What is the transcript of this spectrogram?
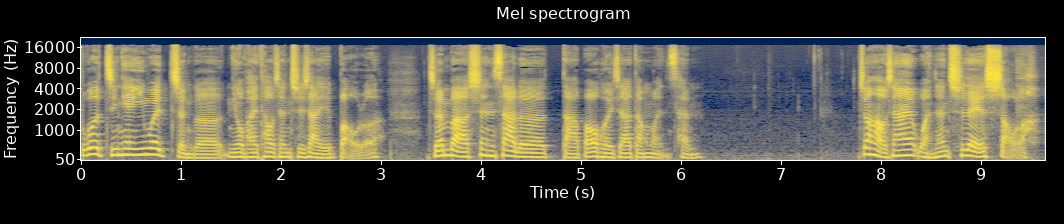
不过今天因为整个牛排套餐吃下也饱了。只能把剩下的打包回家当晚餐。正好现在晚餐吃的也少了，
